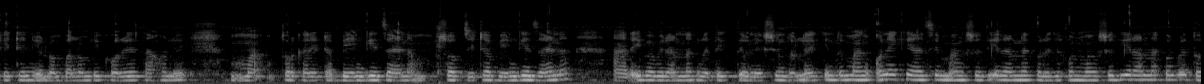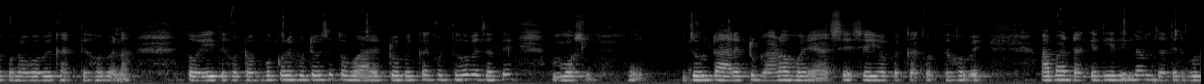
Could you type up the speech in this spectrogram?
কেটে নিয়ে লম্বালম্বি করে তাহলে তরকারিটা ভেঙে যায় না, সবজিটা ভেঙে যায় না। আর এইভাবে রান্না করে দেখতে অনেক সুন্দর লাগে। কিন্তু অনেকে আছে মাংস দিয়ে রান্না করে, যখন মাংস দিয়ে রান্না করবে তখন ওভাবে কাটতে হবে না। তো এই দেখো টকবক করে ফুটে হচ্ছে তবু আর একটু অপেক্ষা করতে হবে যাতে মশলা ঝোলটা আর একটু গাঢ় হয়ে আসে, সেই অপেক্ষা করতে হবে। আবার ডাকে দিয়ে দিলাম যাতে গোল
